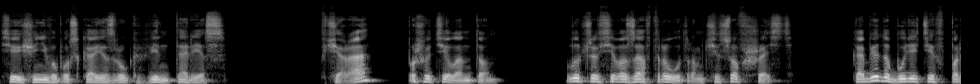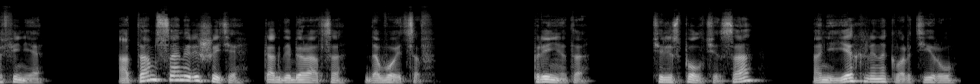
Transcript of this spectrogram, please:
все еще не выпуская из рук винторез. Вчера? пошутил Антон. Лучше всего завтра утром, часов шесть. К обеду будете в Парфине. А там сами решите, как добираться до Войцев. Принято. Через полчаса они ехали на квартиру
